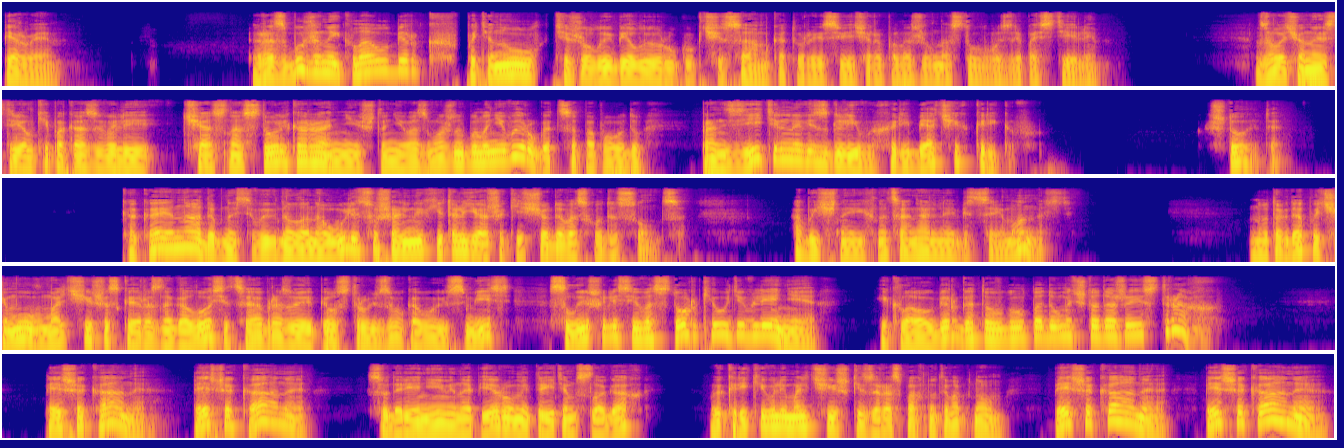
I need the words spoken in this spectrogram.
Первое. Разбуженный Клауберг потянул тяжелую белую руку к часам, которые с вечера положил на стул возле постели. Золоченые стрелки показывали час настолько ранний, что невозможно было не выругаться по поводу пронзительно визгливых ребячьих криков. Что это? Какая надобность выгнала на улицу шальных итальяшек еще до восхода солнца? Обычная их национальная бесцеремонность? Но тогда почему в мальчишеской разноголосице, образуя пеструю звуковую смесь, слышались и восторг, и удивление, и Клаубер готов был подумать, что даже и страх? «Пешекане! Пешекане!» С ударениями на первом и третьем слогах выкрикивали мальчишки за распахнутым окном «Пешекане! Пешекане!»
